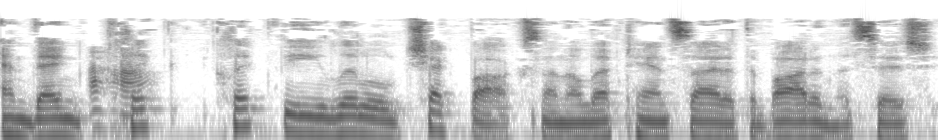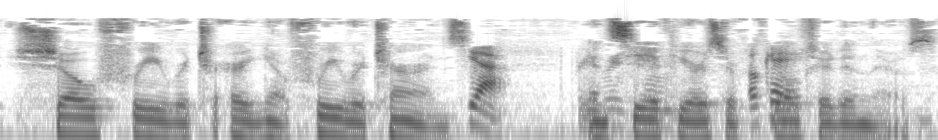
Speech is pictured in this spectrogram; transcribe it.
and then Uh-huh. click click the little checkbox on the left hand side at the bottom that says "Show free return," you know, free returns. Yeah. free and see if yours are okay. filtered in those.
